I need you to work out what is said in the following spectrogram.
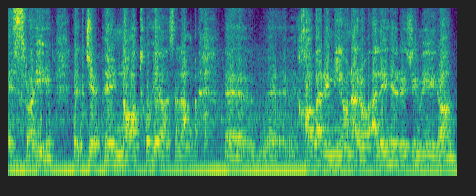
اسرائیل جبهه ناتو مثلا خاور میانه رو علیه رژیم ایران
